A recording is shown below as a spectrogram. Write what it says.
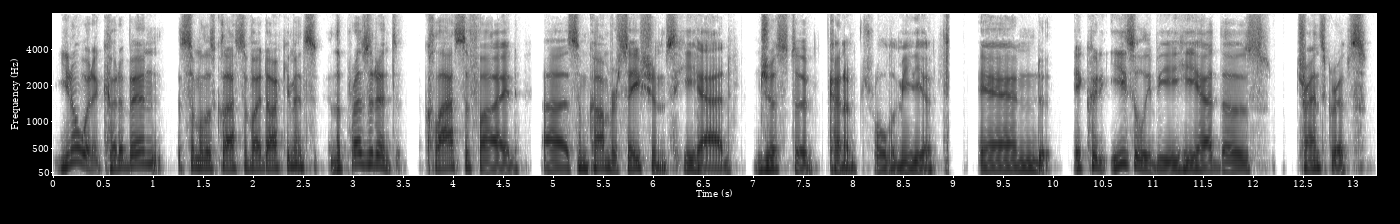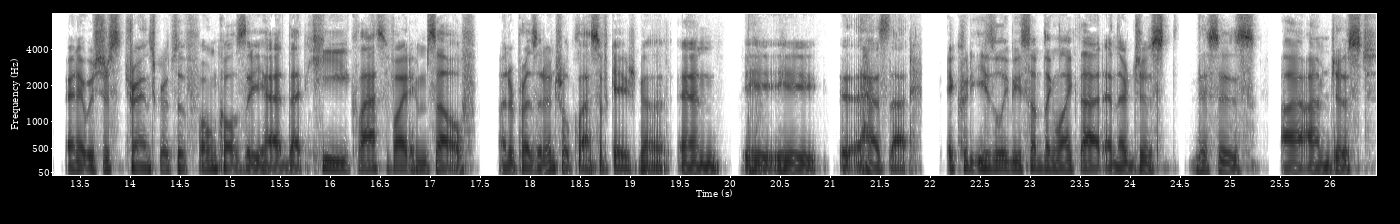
You know what it could have been? Some of those classified documents? The president classified uh, some conversations he had just to kind of troll the media. And it could easily be he had those transcripts and it was just transcripts of phone calls that he had that he classified himself under presidential classification uh, and he he uh, has that. It could easily be something like that and they're just this is I, i'm just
